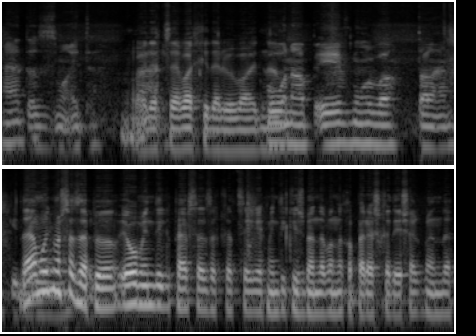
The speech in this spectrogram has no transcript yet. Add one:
Hát az majd majd Várj. egyszer vagy kiderül, vagy nem. hónap, év múlva talán kiderül. De amúgy most az Apple, jó, mindig persze ezek a cégek mindig is benne vannak a pereskedésekben, de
